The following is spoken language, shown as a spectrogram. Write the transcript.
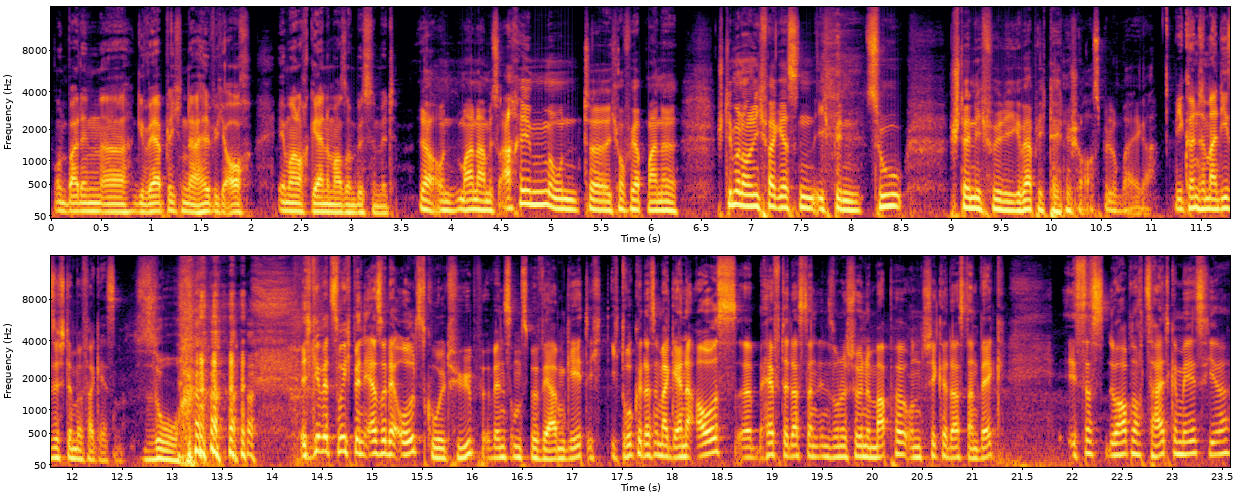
Und bei den äh, Gewerblichen, da helfe ich auch immer noch gerne mal so ein bisschen mit. Ja, und mein Name ist Achim und äh, ich hoffe, ihr habt meine Stimme noch nicht vergessen. Ich bin zu ständig für die gewerblich-technische Ausbildung bei EGA. Wie könnte man diese Stimme vergessen? So. ich gebe zu, ich bin eher so der Oldschool-Typ, wenn es ums Bewerben geht. Ich, ich, drucke das immer gerne aus, äh, hefte das dann in so eine schöne Mappe und schicke das dann weg. Ist das überhaupt noch zeitgemäß hier?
